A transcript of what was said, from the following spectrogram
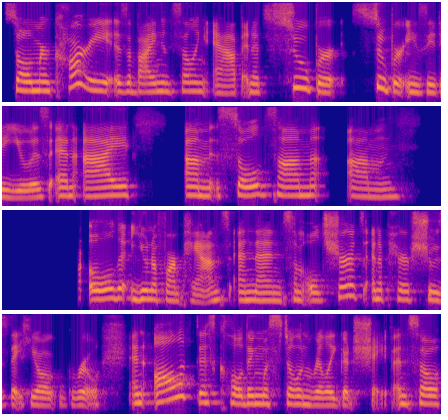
So Mercari is a buying and selling app and it's super, super easy to use. And I um, sold some um, old uniform pants and then some old shirts and a pair of shoes that he grew. And all of this clothing was still in really good shape. And so,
